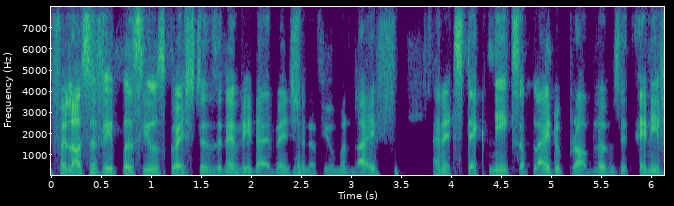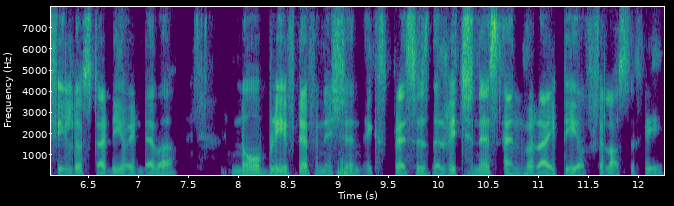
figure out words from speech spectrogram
Philosophy pursues questions in every dimension of human life, and its techniques apply to problems in any field of study or endeavor. No brief definition expresses the richness and variety of philosophy.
